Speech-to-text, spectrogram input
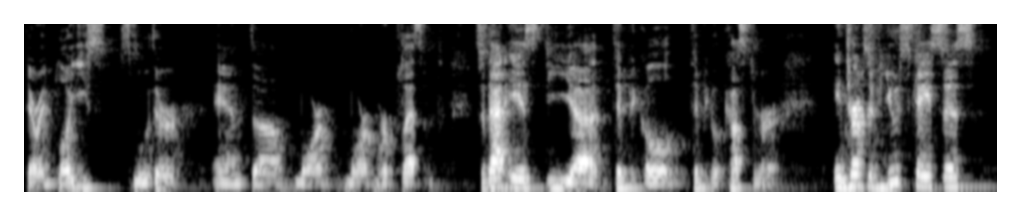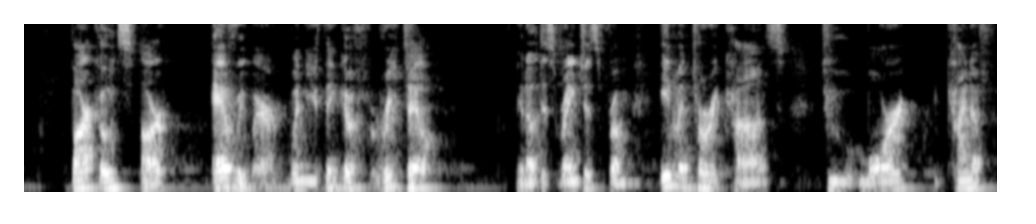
their employees smoother and uh, more more more pleasant. So that is the uh, typical typical customer. In terms of use cases, barcodes are everywhere. When you think of retail, you know, this ranges from inventory counts to more kind of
